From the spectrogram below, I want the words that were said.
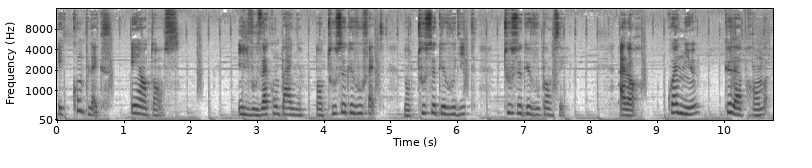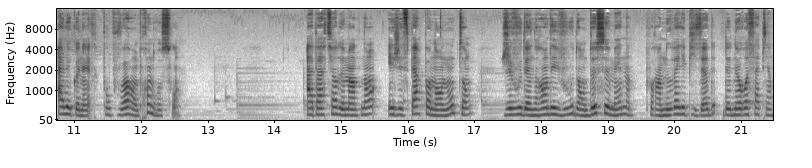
est complexe et intense. Il vous accompagne dans tout ce que vous faites, dans tout ce que vous dites, tout ce que vous pensez. Alors, quoi de mieux que d'apprendre à le connaître pour pouvoir en prendre soin? À partir de maintenant, et j'espère pendant longtemps, je vous donne rendez-vous dans deux semaines pour un nouvel épisode de Neurosapiens.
